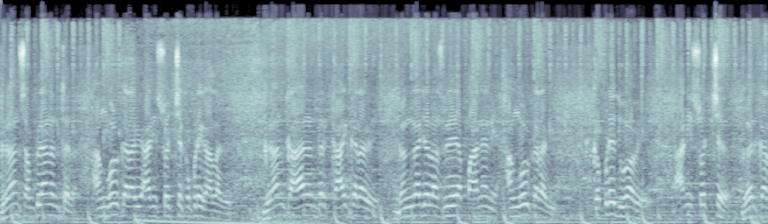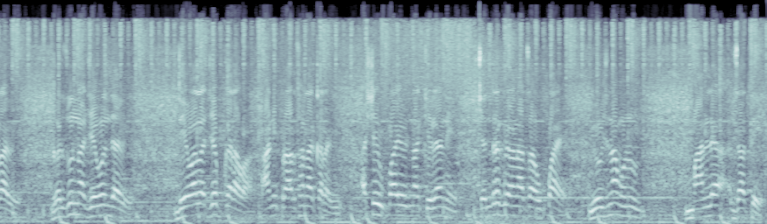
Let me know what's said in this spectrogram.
ग्रहण संपल्यानंतर आंघोळ करावी आणि स्वच्छ कपडे घालावे. ग्रहण काळानंतर काय करावे? गंगाजल असलेल्या पाण्याने आंघोळ करावी. कपडे धुवावे आणि स्वच्छ घर करावे. गरजूंना जेवण द्यावे. देवाला जप करावा आणि प्रार्थना करावी. असे उपाययोजना केल्याने चंद्रग्रहणाचा उपाय योजना म्हणून मानल्या जाते.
